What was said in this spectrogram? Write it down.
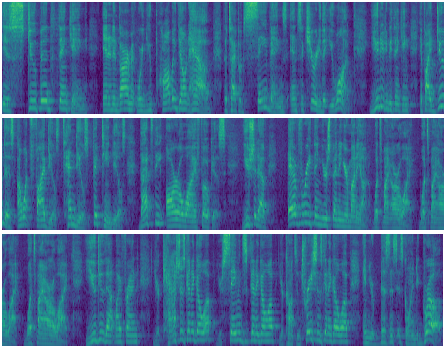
is stupid thinking in an environment where you probably don't have the type of savings and security that you want. You need to be thinking if I do this, I want five deals, 10 deals, 15 deals. That's the ROI focus. You should have everything you're spending your money on. What's my ROI? What's my ROI? What's my ROI? You do that, my friend, your cash is gonna go up, your savings is gonna go up, your concentration is gonna go up, and your business is going to grow.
